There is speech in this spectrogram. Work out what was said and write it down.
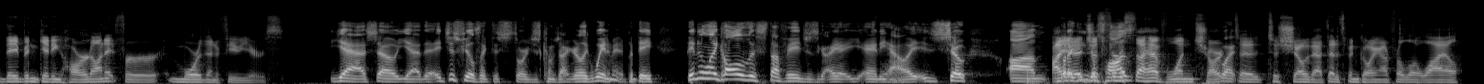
they've been getting hard on it for more than a few years. Yeah, so yeah, it just feels like this story just comes back. You're like, wait a minute, but they they didn't like all of this stuff ages ago. Anyhow, so um, I, I just pos- first I have one chart to to show that that it's been going on for a little while.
